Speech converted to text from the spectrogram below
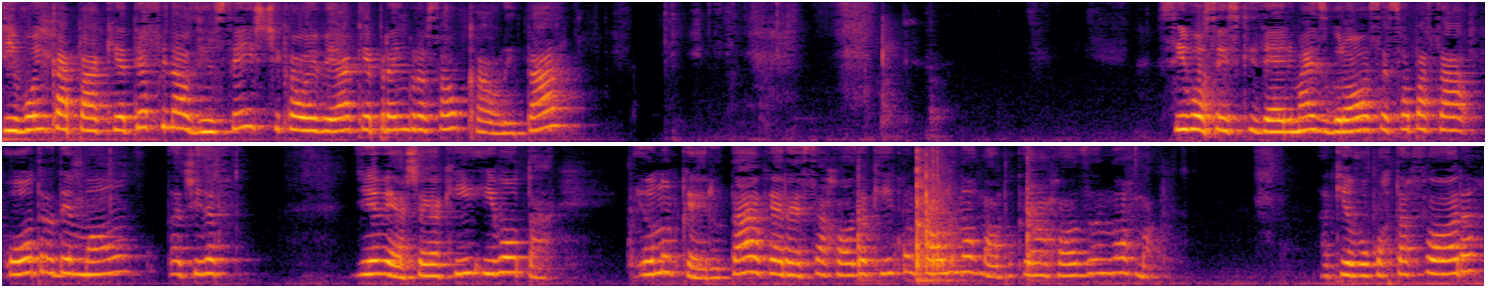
E vou encapar aqui até o finalzinho, sem esticar o EVA, que é pra engrossar o caule, tá? Se vocês quiserem mais grossa, é só passar outra demão da tira de EVA. Chegar aqui e voltar. Eu não quero, tá? Eu quero essa rosa aqui com caule normal, porque é uma rosa normal. Aqui eu vou cortar fora.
